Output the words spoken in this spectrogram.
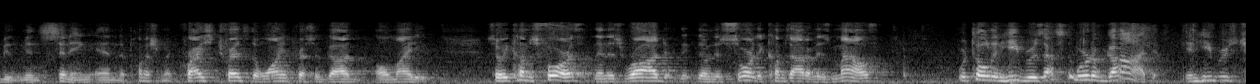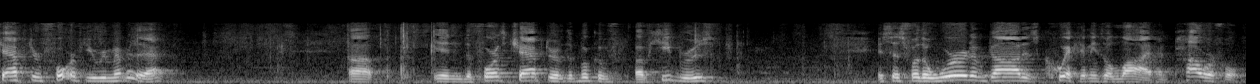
men sinning and the punishment. Christ treads the winepress of God Almighty. So he comes forth, and this rod, this sword that comes out of his mouth, we're told in Hebrews that's the word of God. In Hebrews chapter 4, if you remember that, uh, in the fourth chapter of the book of, of Hebrews, it says, For the word of God is quick, that means alive, and powerful,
